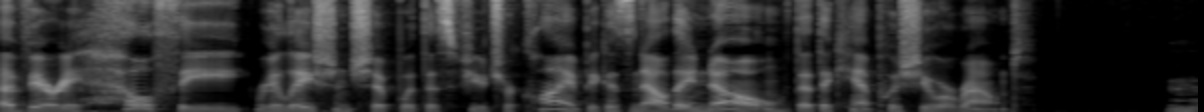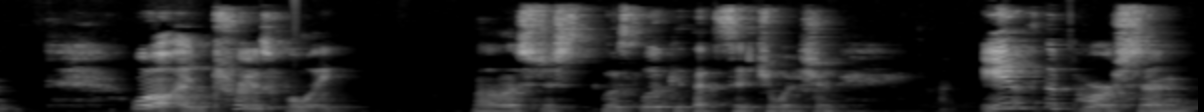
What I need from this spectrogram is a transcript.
a very healthy relationship with this future client because now they know that they can't push you around. Well, and truthfully, well, let's just let's look at that situation. If the person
